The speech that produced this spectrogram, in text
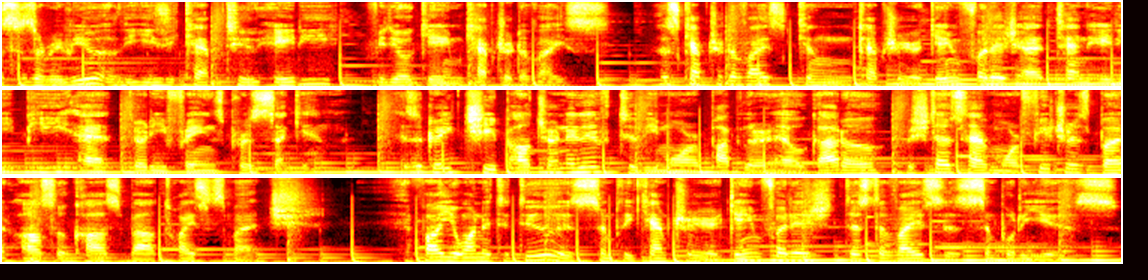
This is a review of the EZCAP 280 video game capture device. This capture device can capture your game footage at 1080p at 30 frames per second. It's a great cheap alternative to the more popular Elgato, which does have more features but also costs about twice as much. If all you wanted to do is simply capture your game footage, this device is simple to use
